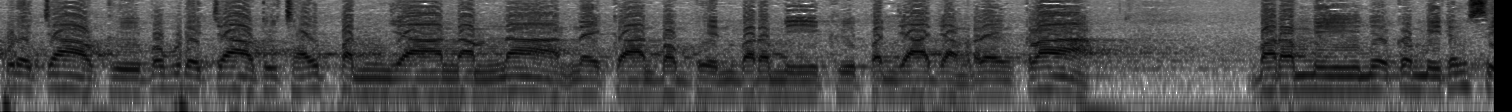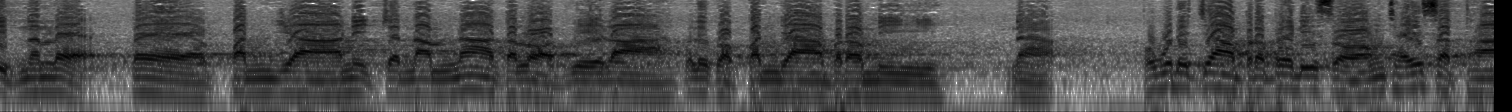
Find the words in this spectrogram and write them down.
พุทธเจ้า คือพระพุทธเจ้าที่ใช้ปัญญานำหน้าในการบำเพ็ญบารมี คือปัญญาอย่างแรงกล้า บารมีเนี่ยก็มีทั้งสิบนั่นแหละ แต่ปัญญาเนี่ยจะนำหน้าตลอดเวลา ก็เรียกว่าปัญญาบารมีนะพระพุทธเจ้าประเภทที่สองใช้ศรัทธา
